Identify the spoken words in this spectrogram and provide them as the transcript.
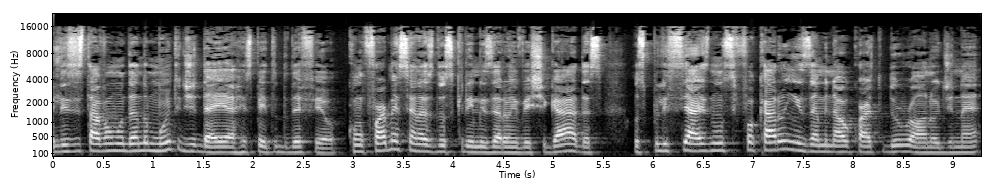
eles estavam mudando muito de ideia a respeito do Defeu. Conforme as cenas dos crimes eram investigadas, os policiais não se focaram em examinar o quarto do Ronald, né?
